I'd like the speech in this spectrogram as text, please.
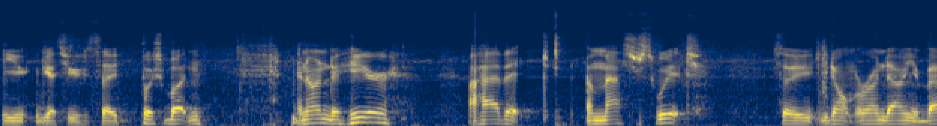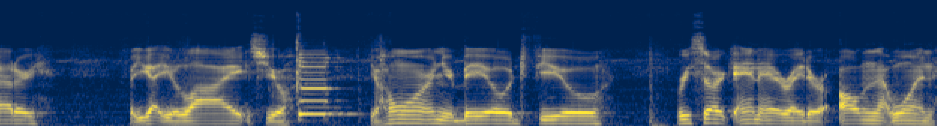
You I guess you could say push button. And under here, I have it a master switch, so you don't run down your battery. But you got your lights, your your horn, your bilge, fuel, recirc, and aerator all in that one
